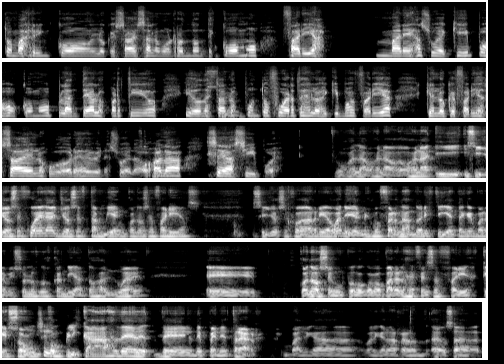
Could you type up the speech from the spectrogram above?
Tomás Rincón, lo que sabe Salomón Rondón de cómo Farías maneja sus equipos o cómo plantea los partidos y dónde están los puntos fuertes de los equipos de Farías, que es lo que Farías sabe de los jugadores de Venezuela. Ojalá sea así, pues. Ojalá, ojalá, ojalá. Y, si Joseph juega, Joseph también conoce a Farías. Si Joseph juega arriba, bueno, y el mismo Fernando Aristigueta, que para mí son los dos candidatos al 9, eh, conocen un poco cómo para las defensas Farías, que son complicadas de penetrar valga, valga la redundancia, o sea,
